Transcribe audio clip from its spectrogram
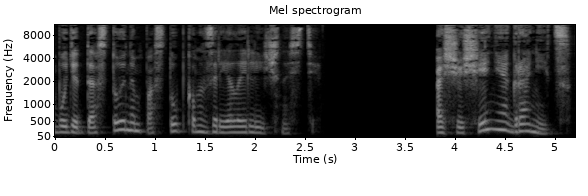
будет достойным поступком зрелой личности. Ощущение границ.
